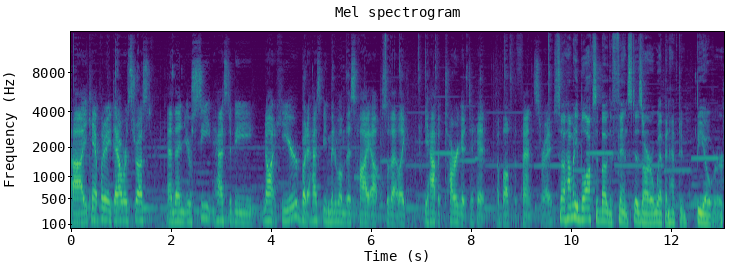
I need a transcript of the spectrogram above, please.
Uh, you can't put any downwards thrust, and then your seat has to be not here, but it has to be minimum this high up so that like you have a target to hit above the fence, right? So, how many blocks above the fence does our weapon have to be over?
